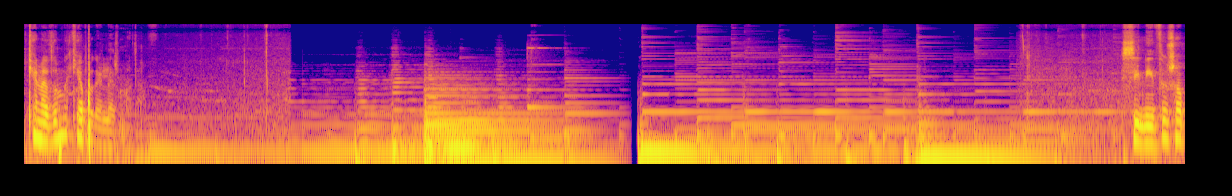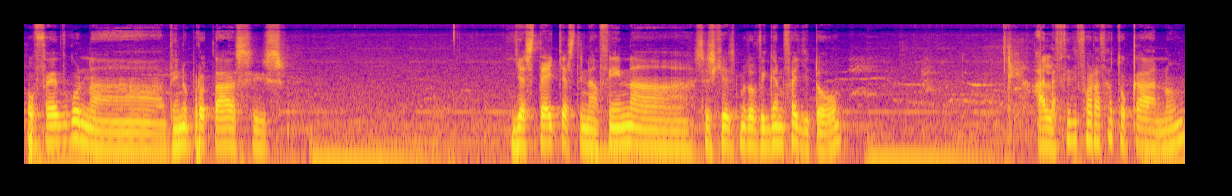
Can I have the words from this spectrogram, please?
και να δούμε και αποτελέσματα. Συνήθως αποφεύγω να δίνω προτάσεις για στέκια στην Αθήνα σε σχέση με το vegan φαγητό αλλά αυτή τη φορά θα το κάνω.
